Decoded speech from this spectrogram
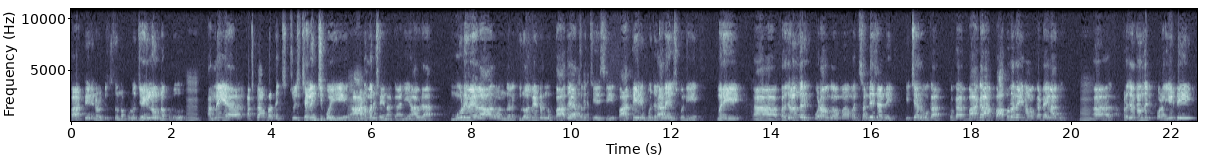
పార్టీని నడిపిస్తున్నప్పుడు జైల్లో ఉన్నప్పుడు అన్నయ్య కష్టాలను చూసి చలించిపోయి ఆడ మనిషి అయినా కానీ ఆవిడ మూడు వేల ఆరు వందల కిలోమీటర్లు పాదయాత్ర. చేసి పార్టీని భుజాన వేసుకొని మరి ఆ ప్రజలందరికీ కూడా ఒక మంచి సందేశాన్ని ఇచ్చారు. ఒక ఒక బాగా పాపులర్ అయిన ఒక డైలాగు. ప్రజలందరికీ కూడా. ఏంటి?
